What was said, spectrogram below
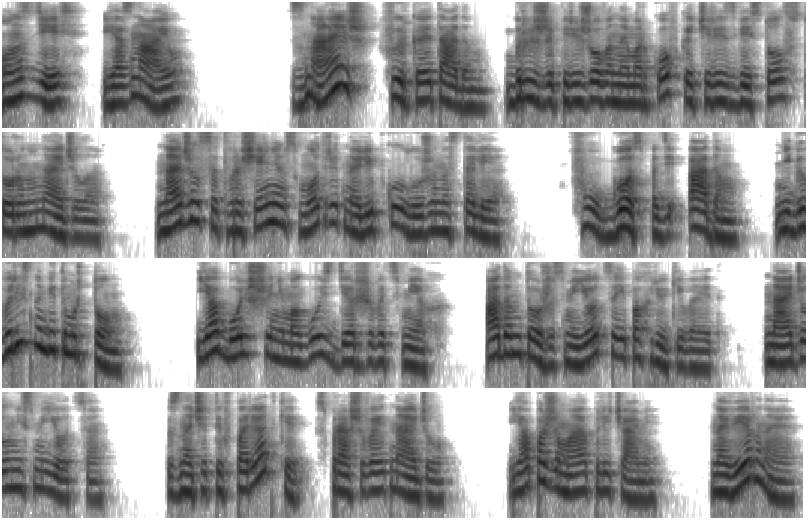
Он здесь, я знаю. «Знаешь», – фыркает Адам, брызжа пережеванной морковкой через весь стол в сторону Найджела. Найджел с отвращением смотрит на липкую лужу на столе. «Фу, господи, Адам, не говори с набитым ртом». Я больше не могу сдерживать смех. Адам тоже смеется и похрюкивает. Найджел не смеется. «Значит, ты в порядке?» – спрашивает Найджел. Я пожимаю плечами. «Наверное.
